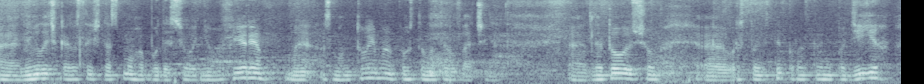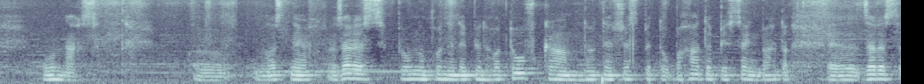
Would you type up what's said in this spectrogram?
Е, Невеличка туристична смуга буде сьогодні в ефірі. Ми змонтуємо і пустимо телебачення. Е, Для того, щоб е, розповісти про останні події у нас. Власне, зараз ходом йде підготовка до держреспиту. Багато пісень, багато. Е, Зараз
